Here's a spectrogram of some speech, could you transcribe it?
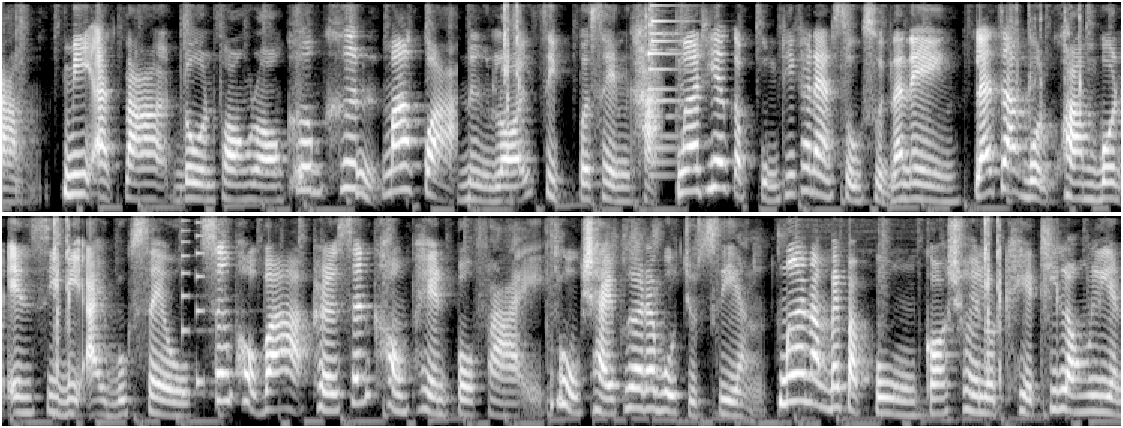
ต่ำมีอัตราโดนฟ้องร้องเพิ่มขึ้นมากกว่า 110%ค่ะ เมื่อเทียบกับกลุ่มที่คะแนนสูงสุดนั่นเอง และจากบทความบน NCBI Book Sale ซึ่งพบว่า Person Complaint Profile ถูกใช้เพื่อระบุจุดเสี่ยง เมื่อนำไปปรับปรุงก็ช่วยลดเคสที่ร้องเรียน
